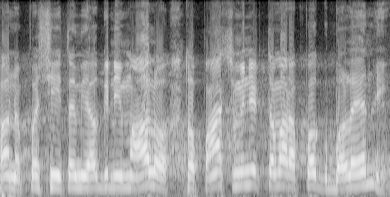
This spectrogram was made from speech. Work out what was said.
અને પછી તમે અગ્નિમાં હાલો તો પાંચ મિનિટ તમારા પગ બળે નહીં.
